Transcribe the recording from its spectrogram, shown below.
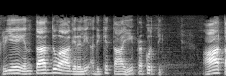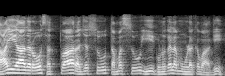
ಕ್ರಿಯೆ ಎಂಥಾದ್ದೂ ಆಗಿರಲಿ, ಅದಕ್ಕೆ ತಾಯಿ ಪ್ರಕೃತಿ. ಆ ತಾಯಿಯಾದರೋ ಸತ್ವ, ರಜಸ್ಸು, ತಮಸ್ಸು ಈ ಗುಣಗಳ ಮೂಲಕವಾಗಿ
